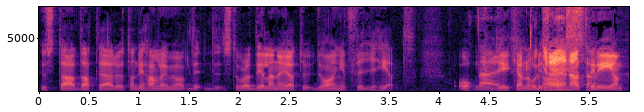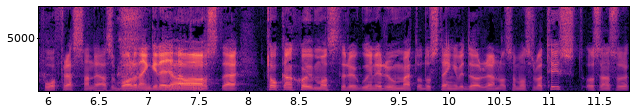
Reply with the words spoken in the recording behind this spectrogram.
hur städat det är, utan det handlar ju om, det, det, stora delen är ju att du, du har ingen frihet. Och Nej. det kan nog Och bli är att- extremt påfrestande. Alltså bara den grejen Ja. att du måste, klockan sju måste du gå in i rummet och då stänger vi dörren och så måste det vara tyst och sen så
